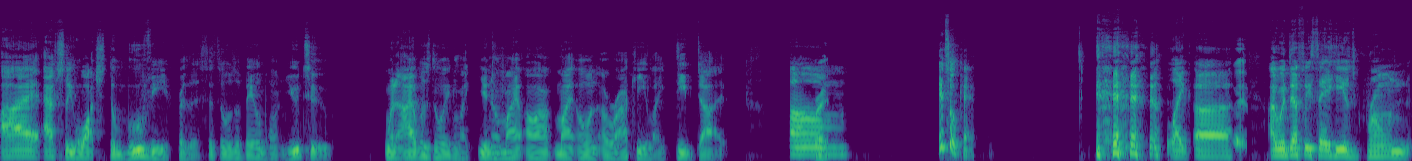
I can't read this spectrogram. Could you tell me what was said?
I actually watched the movie for this since it was available on YouTube when I was doing like you know my uh, my own Araki like deep dive. Um, right. It's okay. like uh I would definitely say he has grown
